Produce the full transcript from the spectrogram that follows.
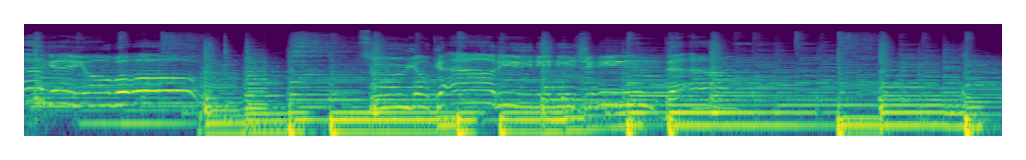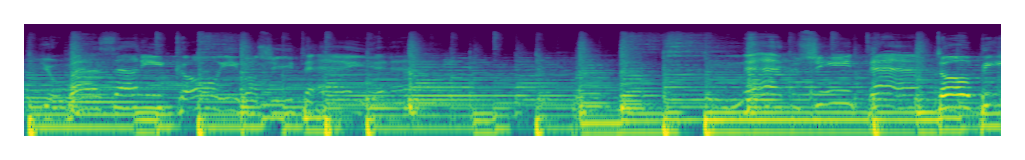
あげよう強がりに滲んだ弱さに恋をしてなくした扉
